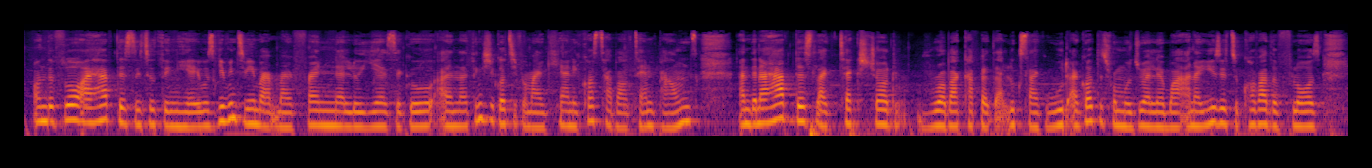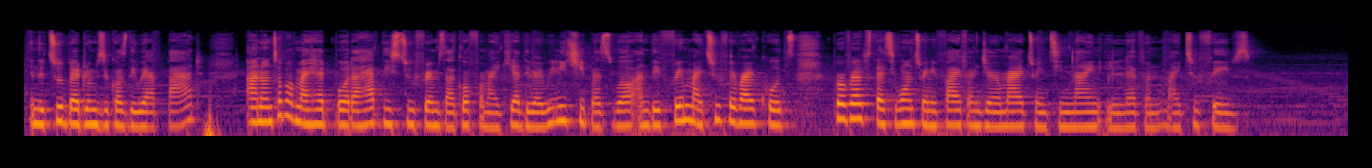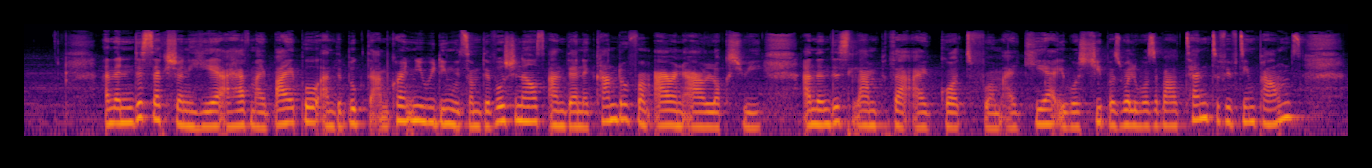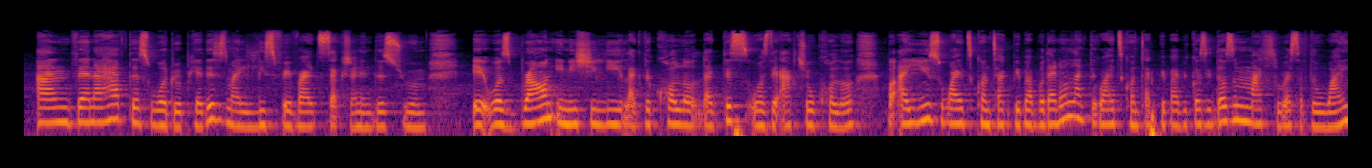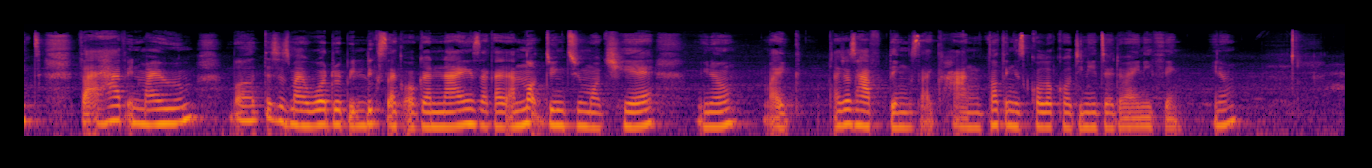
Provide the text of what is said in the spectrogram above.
On the floor, I have this little thing here. It was given to me by my friend Nello years ago, and I think she got it from IKEA, and it cost about ten pounds. And then I have this like textured rubber carpet that looks like wood. I got this from Mojo Eleba, and I use it to cover the floors in the two bedrooms because they were bad. And on top of my headboard, I have these two frames I got from IKEA. They were really cheap as well, and they frame my two favorite quotes: Proverbs thirty-one twenty-five and Jeremiah twenty-nine eleven. My two faves. And then in this section here, I have my Bible and the book that I'm currently reading with some devotionals, and then a candle from R&R Luxury, and then this lamp that I got from IKEA. It was cheap as well. It was about 10 to 15 pounds. And then I have this wardrobe here. This is my least favorite section in this room. It was brown initially, like the color, like this was the actual color. But I used white contact paper, but I don't like the white contact paper because it doesn't match the rest of the white that I have in my room. But this is my wardrobe. It looks like organized. Like I, I'm not doing too much here, you know, like I just have things like hang. Nothing is color coordinated or anything, you know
